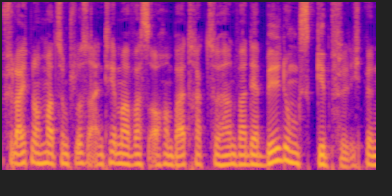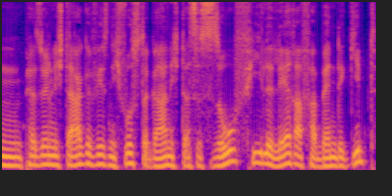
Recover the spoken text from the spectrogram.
Vielleicht noch mal zum Schluss ein Thema, was auch im Beitrag zu hören war, der Bildungsgipfel. Ich bin persönlich da gewesen. Ich wusste gar nicht, dass es so viele Lehrerverbände gibt.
